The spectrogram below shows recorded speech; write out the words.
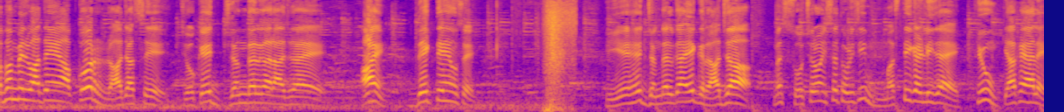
अब हम मिलवाते हैं आपको राजा से, जो कि जंगल का राजा है। आए, देखते हैं उसे। ये है जंगल का एक राजा। मैं सोच रहा हूँ इससे थोड़ी सी मस्ती कर ली जाए। क्यों? क्या ख्याल है?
